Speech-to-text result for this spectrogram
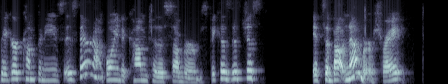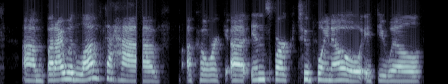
bigger companies is they're not going to come to the suburbs because it's just, it's about numbers, right? Um, but I would love to have a co-work, uh, InSpark 2.0, if you will,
